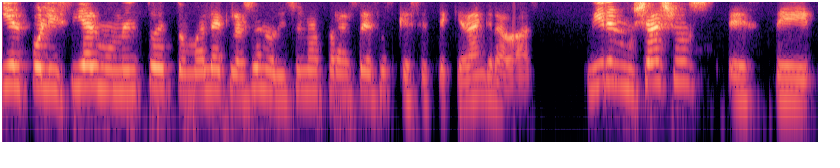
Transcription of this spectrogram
Y el policía al momento de tomar la declaración nos dice una frase de esas que se te quedan grabadas. Miren muchachos, este,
